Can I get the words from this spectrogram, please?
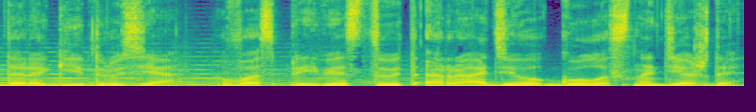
дорогие друзья! Вас приветствует радио «Голос надежды».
